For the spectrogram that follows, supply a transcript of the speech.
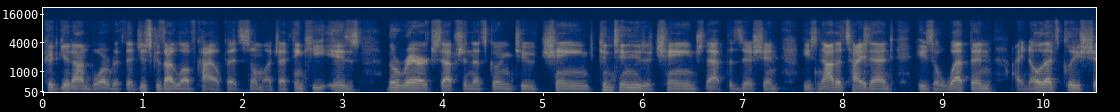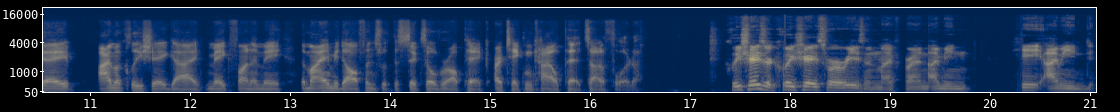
could get on board with it just because I love Kyle Pitts so much. I think he is the rare exception that's going to change, continue to change that position. He's not a tight end, he's a weapon. I know that's cliche. I'm a cliche guy. Make fun of me. The Miami Dolphins, with the six overall pick, are taking Kyle Pitts out of Florida. Cliches are cliches for a reason, my friend. I mean, he, I mean,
